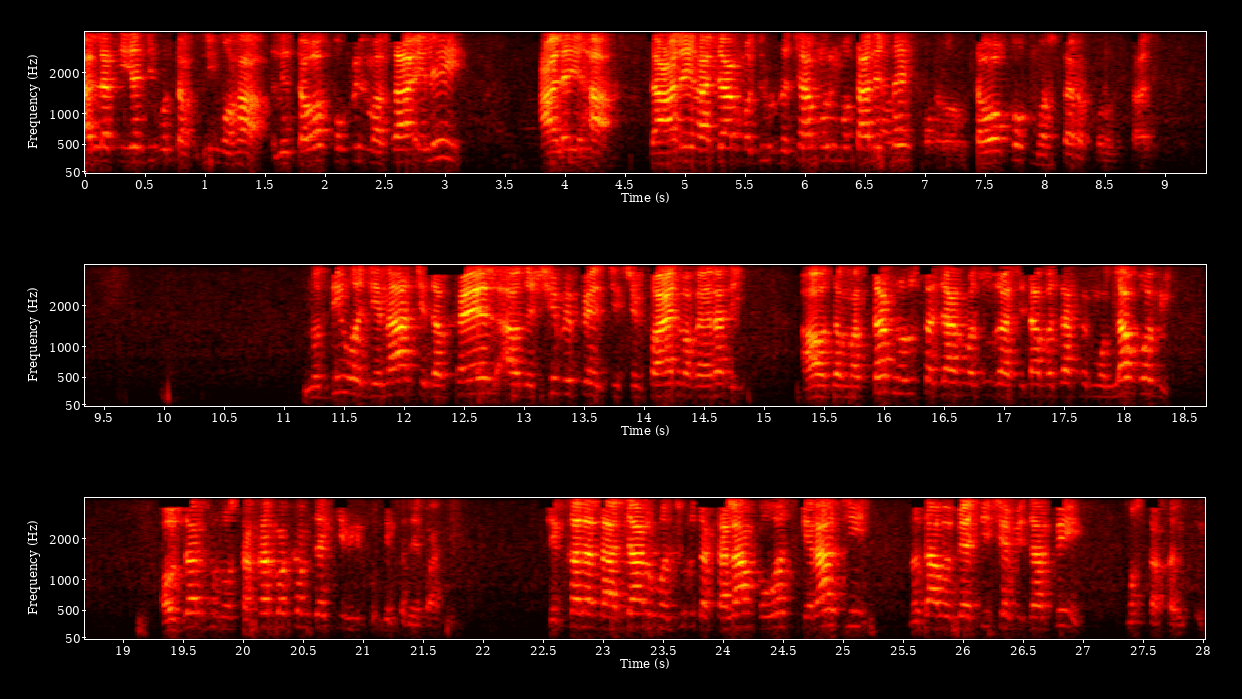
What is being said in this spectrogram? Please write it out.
التي يجب تقديمها لتوقف المسائل عليها دا عليها جار مجرور د چا پورې متعلق دی توقف مستر پورې متعلق نو دی وجنا چې د فعل او د شبه فعل چې اسم فاعل وغیرہ دي او د مصدر نور سجار مجرور راشي دا به ظرف ملغ وي او ظرف مستقر وکم د کې وي په دې باندې چې کله دا جار مجرور د کلام په وس کې راشي نو دا به بیا چې به ظرفي مستقر کوي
